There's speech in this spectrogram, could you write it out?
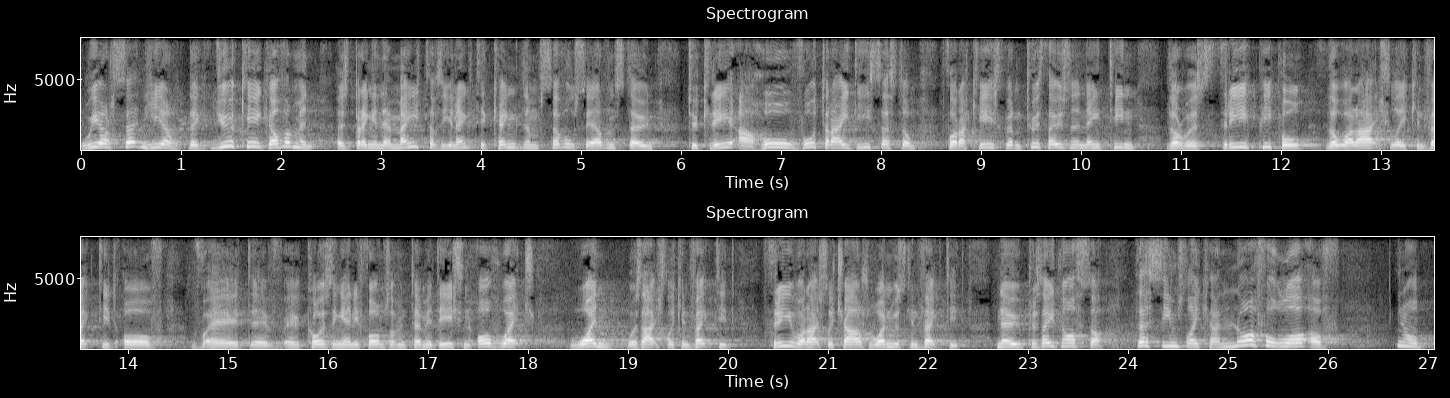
we are sitting here, the UK government is bringing the might of the United Kingdom civil servants down to create a whole voter ID system for a case where in 2019 there was three people that were actually convicted of uh, uh, causing any forms of intimidation, of which one was actually convicted. Three were actually charged, one was convicted. Now, presiding officer, this seems like an awful lot of you know,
